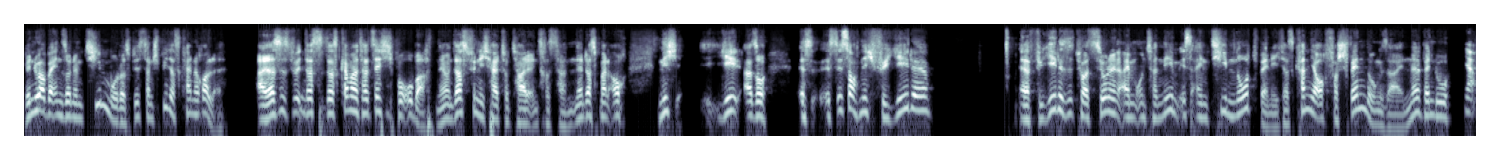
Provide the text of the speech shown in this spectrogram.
Wenn du aber in so einem Teammodus bist, dann spielt das keine Rolle. Also das ist, das, das kann man tatsächlich beobachten. Ne? Und das finde ich halt total interessant, ne? dass man auch nicht je, also es, es ist auch nicht für jede äh, für jede Situation in einem Unternehmen ist ein Team notwendig. Das kann ja auch Verschwendung sein, ne? wenn du ja.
